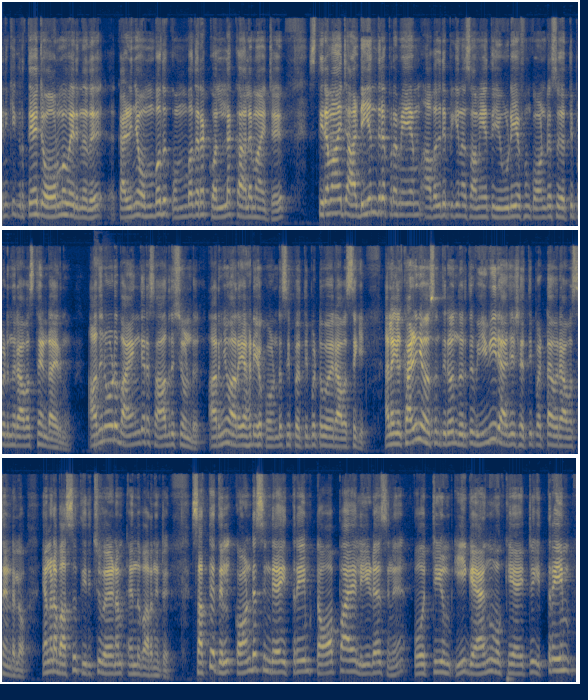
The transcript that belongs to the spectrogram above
എനിക്ക് കൃത്യമായിട്ട് ഓർമ്മ വരുന്നത് കഴിഞ്ഞ ഒമ്പത് ഒമ്പതര കൊല്ലക്കാലമായിട്ട് സ്ഥിരമായിട്ട് അടിയന്തര പ്രമേയം അവതരിപ്പിക്കുന്ന സമയത്ത് യു ഡി എഫും കോൺഗ്രസും എത്തിപ്പെടുന്ന ഒരു അവസ്ഥ ഉണ്ടായിരുന്നു. അതിനോട് ഭയങ്കര സാദൃശ്യമുണ്ട്. അറിഞ്ഞോ അറിയാതെയോ കോൺഗ്രസ് ഇപ്പോൾ എത്തിപ്പെട്ടു പോയ ഒരു അവസ്ഥയ്ക്ക്. അല്ലെങ്കിൽ കഴിഞ്ഞ ദിവസം തിരുവനന്തപുരത്ത് വി. വി. രാജേഷ് എത്തിപ്പെട്ട ഒരു അവസ്ഥയുണ്ടല്ലോ ഞങ്ങളുടെ ബസ് തിരിച്ചു വേണം എന്ന് പറഞ്ഞിട്ട്. സത്യത്തിൽ കോൺഗ്രസിന്റെ ഇത്രയും ടോപ്പായ ലീഡേഴ്സിന് പോറ്റിയും ഈ ഗാങ്ങും ഒക്കെ ആയിട്ട് ഇത്രയും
